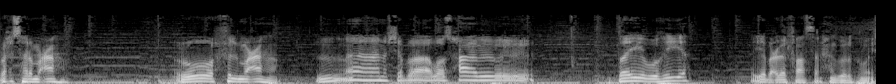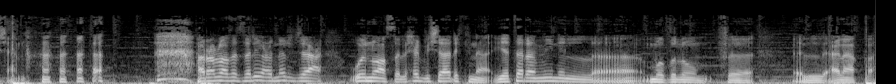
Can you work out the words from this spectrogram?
روح اسهر معاها. روح فيلم معاها. لا أنا الشباب وأصحابي. طيب وهي؟ هي بعد الفاصل حنقول لكم إيش عنها هنروح الفاصل سريع ونرجع ونواصل. يحب يشاركنا يا ترى مين المظلوم في العلاقة؟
